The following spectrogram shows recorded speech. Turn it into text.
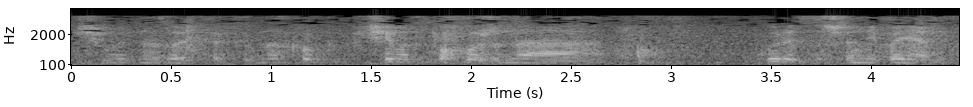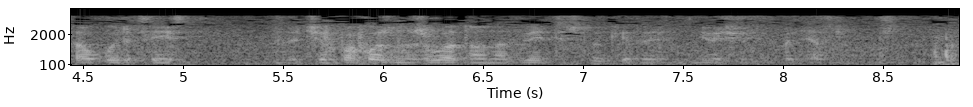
Почему это назвать как? Насколько, чем это похоже на курицу, совершенно непонятно. Там у курицы есть чем похоже на животного на две эти штуки, это не очень понятно.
